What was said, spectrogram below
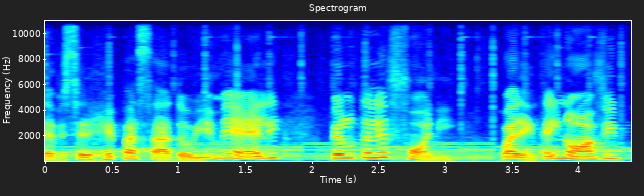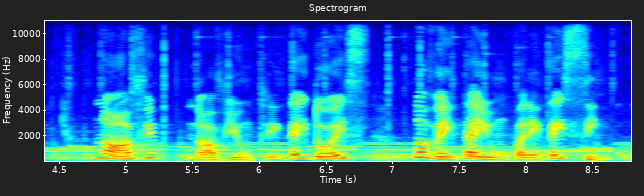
deve ser repassada ao IML pelo telefone 49 99132 9145.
